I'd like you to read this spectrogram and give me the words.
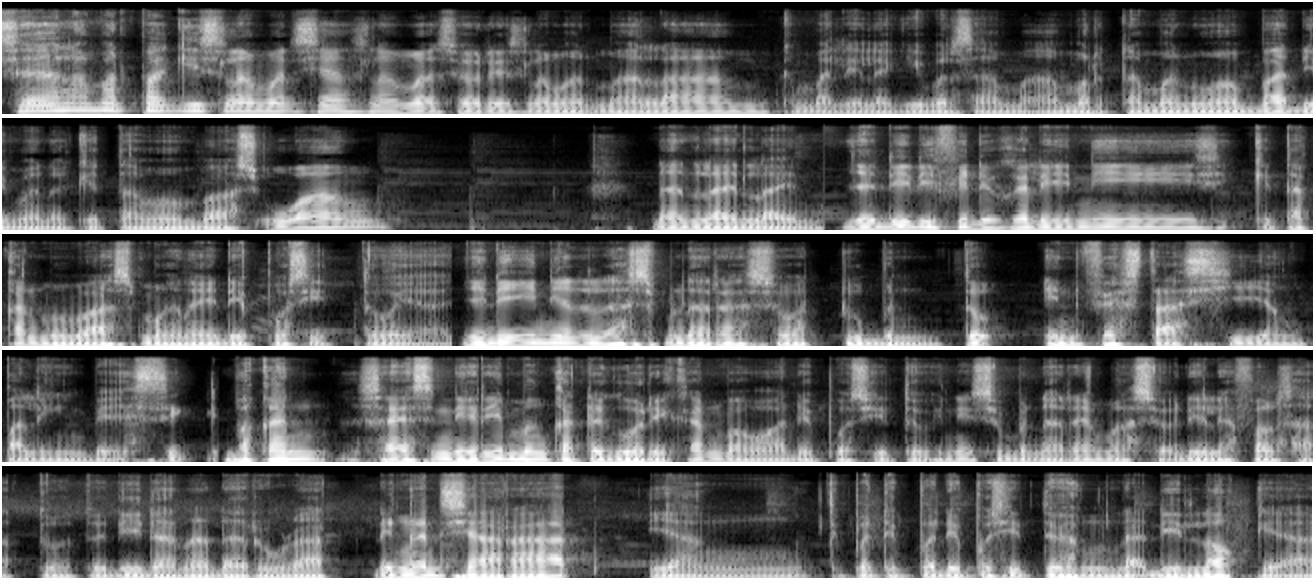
Selamat pagi, selamat siang, selamat sore, selamat malam. Kembali lagi bersama Amar Tamanuaba di mana kita membahas uang dan lain-lain. Jadi di video kali ini kita akan membahas mengenai deposito ya. Jadi ini adalah sebenarnya suatu bentuk investasi yang paling basic. Bahkan saya sendiri mengkategorikan bahwa deposito ini sebenarnya masuk di level 1 atau di dana darurat dengan syarat yang tipe-tipe deposito yang tidak di lock ya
